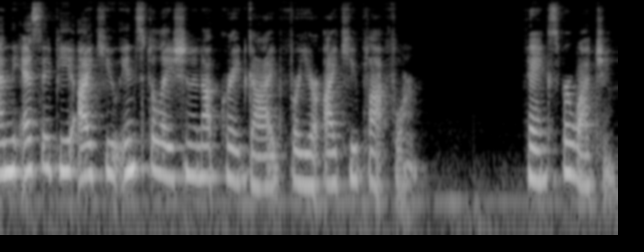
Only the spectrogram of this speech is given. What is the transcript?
and the SAP IQ Installation and Upgrade Guide for your IQ platform. Thanks for watching.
